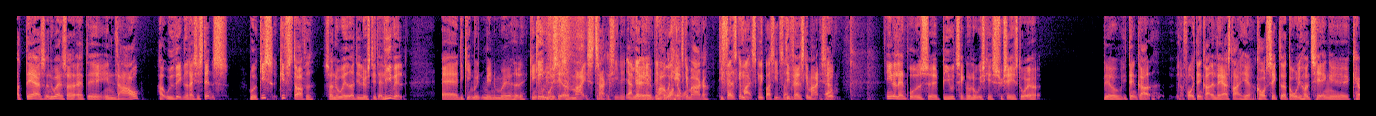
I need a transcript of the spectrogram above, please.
og det er altså, nu er det så, at øh, en larve har udviklet resistens mod gis, giftstoffet, så nu æder de lystigt alligevel af de gen, min, hedder det, genmodificerede majs. Tak. Ikke sige det. Jamen, jeg kan, Øh, det på er amerikanske marker. De falske majs, skal vi ikke bare sige det sådan? De falske majs, Ja. jo. En af landbrugets øh, bioteknologiske succeshistorier bliver jo i den grad, eller får i den grad en lærestreg her. Kortsigtet og dårlig håndtering øh, kan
